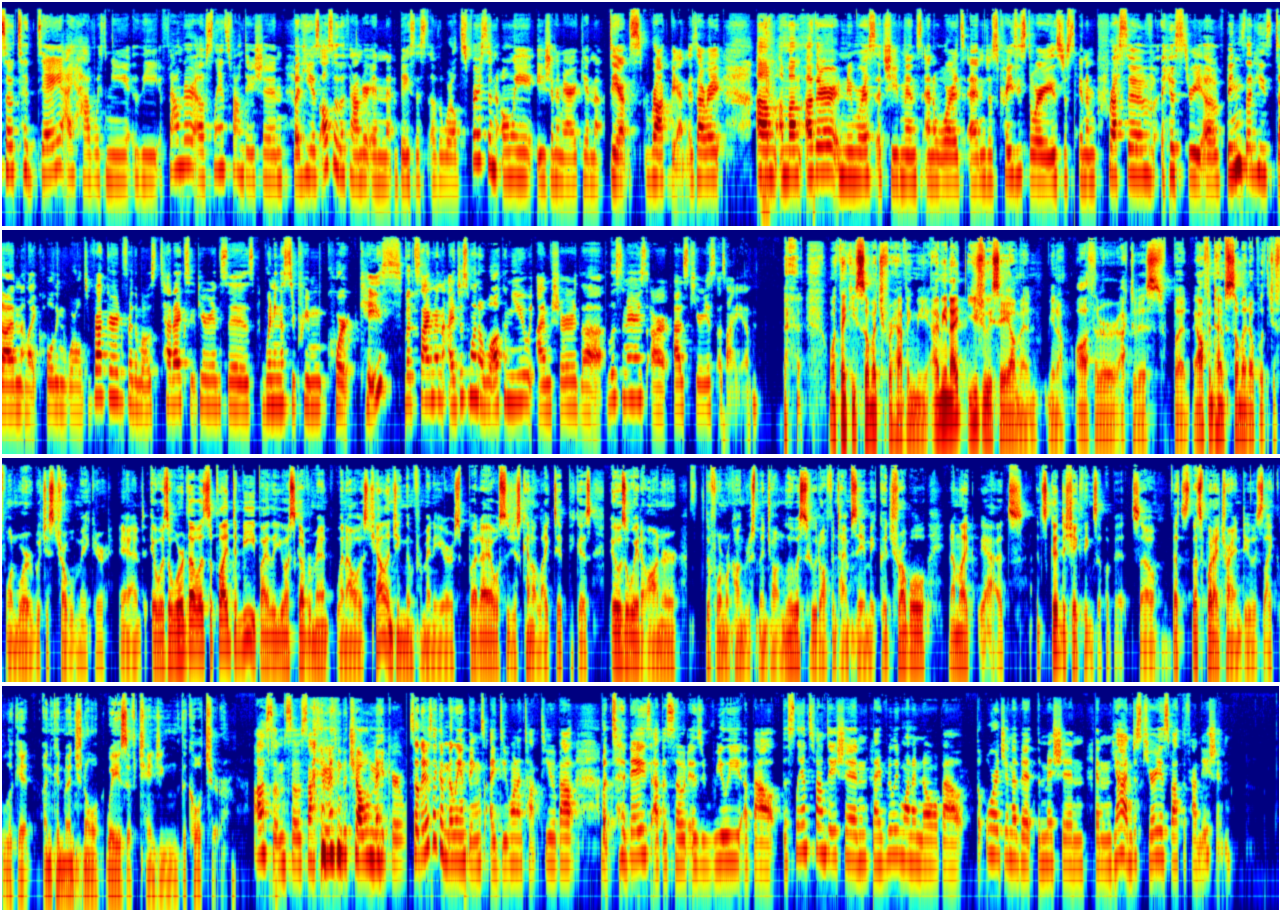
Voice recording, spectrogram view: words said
So today I have with me the founder of Slants Foundation, but he is also the founder and bassist of the world's first and only Asian American dance rock band. Is that right? Um, yeah. Among other numerous achievements and awards and just crazy stories, just an impressive history of things that he's done, like holding the world's record for the most TEDx appearances, winning a Supreme Court case. But Simon, I just want to welcome you. I'm sure the listeners are as curious as I am. well, thank you so much for having me. I mean, I usually say I'm an, you know, author, activist, but I oftentimes sum it up with just one word, which is troublemaker. And it was a word that was applied to me by the US government when I was challenging them for many years, but I also just kind of liked it because it was a way to honor the former Congressman John Lewis, who would oftentimes say "make good trouble," and I'm like, yeah, it's it's good to shake things up a bit. So that's that's what I try and do is like look at unconventional ways of changing the culture. Awesome. So, Simon, the troublemaker. So, there's like a million things I do want to talk to you about, but today's episode is really about the Slants Foundation. And I really want to know about the origin of it, the mission, and yeah, I'm just curious about the foundation.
